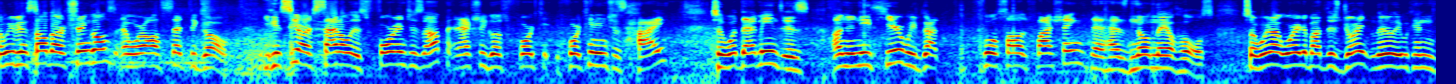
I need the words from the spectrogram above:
So we've installed our shingles and we're all set to go. You can see our saddle is four inches up and actually goes 14, 14, inches high. So what that means is underneath here, we've got full solid flashing that has no nail holes. So we're not worried about this joint. Literally we can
